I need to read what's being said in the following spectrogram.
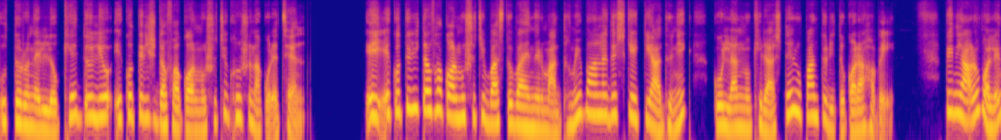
উত্তরণের লক্ষ্যে দলীয় একত্রিশ দফা কর্মসূচি ঘোষণা করেছেন। এই একত্রিশ দফা কর্মসূচি বাস্তবায়নের মাধ্যমে বাংলাদেশকে একটি আধুনিক, কল্যাণমুখী রাষ্ট্রে রূপান্তরিত করা হবে। তিনি আরও বলেন,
